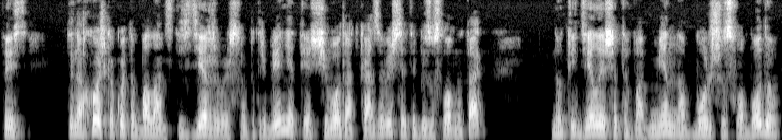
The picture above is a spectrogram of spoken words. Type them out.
То есть ты находишь какой-то баланс, ты сдерживаешь свое потребление, ты от чего-то отказываешься, это безусловно так, но ты делаешь это в обмен на большую свободу,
